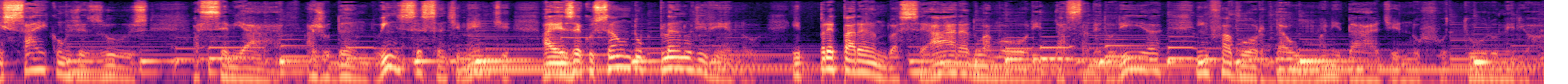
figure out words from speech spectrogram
que sai com Jesus a semear, ajudando incessantemente a execução do plano divino e preparando a seara do amor e da sabedoria em favor da humanidade no futuro melhor.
